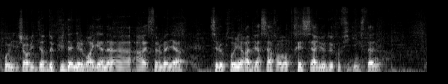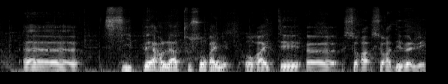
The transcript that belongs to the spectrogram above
premier, j'ai envie de dire depuis Daniel Bryan à, WrestleMania, c'est le premier adversaire vraiment très sérieux de Kofi Kingston. Euh, s'il perd là, tout son règne aura été sera sera dévalué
